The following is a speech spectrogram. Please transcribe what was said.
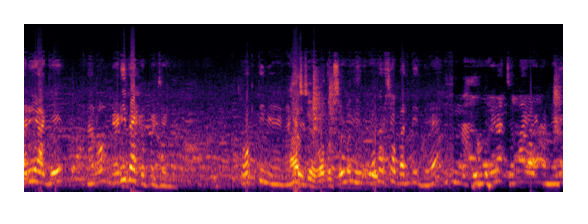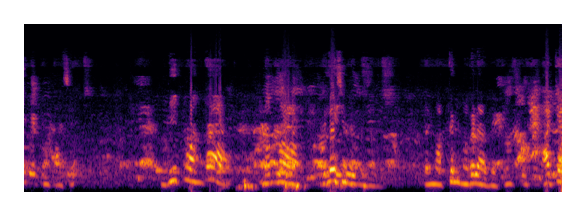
ಸರಿಯಾಗಿ ನಾನು ನಡಿಬೇಕು ಪಜ್ಜಿ ಹೋಗ್ತೀನಿ ವರ್ಷ ಬಂದಿದ್ದೆ. ಒಂದಿನ ಚೆನ್ನಾಗಿ ನಾನು ನಡಿಬೇಕು ಅಂತ ಆಸೆ. ದೀಪು ಅಂತ ನಮ್ಮ ರಿಲೇಷನ್ ನಮ್ಮ ಅಕ್ಕನ ಮಗಳಾಗಬೇಕು. ಆಕೆ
